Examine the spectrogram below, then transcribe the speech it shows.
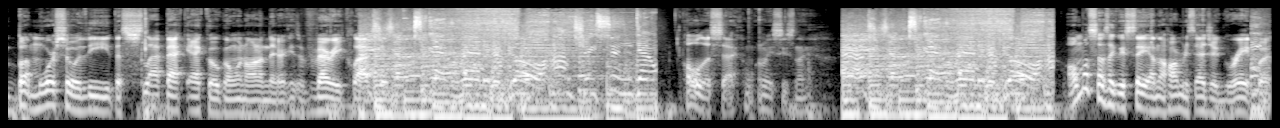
but more so the the slapback echo going on in there is very classic. Hold a sec let me see something. Almost sounds like they say on the harmonies edge of great but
